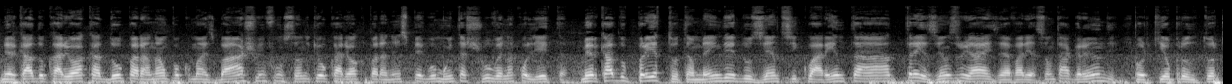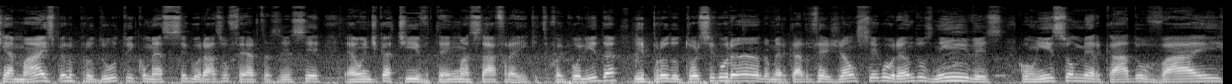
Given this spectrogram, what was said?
Mercado carioca do Paraná um pouco mais baixo em função de que o carioca paranense pegou muita chuva na colheita. Mercado preto também de 240 a 300 reais. A variação tá grande porque o produtor quer mais pelo produto e começa a segurar as ofertas. Esse é um indicativo. Tem uma safra aí que foi colhida e produtor segurando, o mercado feijão segurando os níveis. Com isso, o mercado vai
